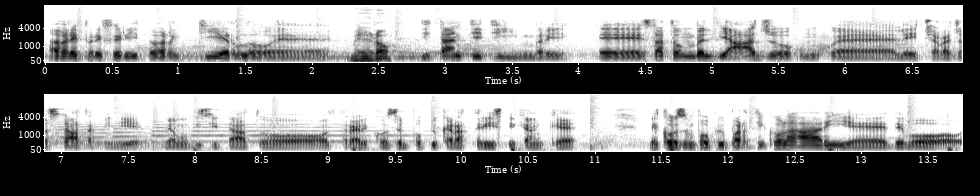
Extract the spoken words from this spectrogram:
avrei preferito arricchirlo e di tanti timbri. È stato un bel viaggio, comunque lei c'era già stata, quindi abbiamo visitato oltre alle cose un po' più caratteristiche anche le cose un po' più particolari e devo,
